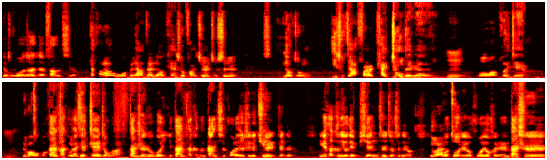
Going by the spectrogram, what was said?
就果断的放弃了。但后来我们俩在聊天的时候发觉，就是有这种艺术家范儿太重的人，嗯，往往会这样，嗯，对吧？我们但是他而且这种啊，但是如果一旦他可能干起活来又是一个巨认真的人，因为他可能有点偏执，就是那种对。我做这个活又很认真，但是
